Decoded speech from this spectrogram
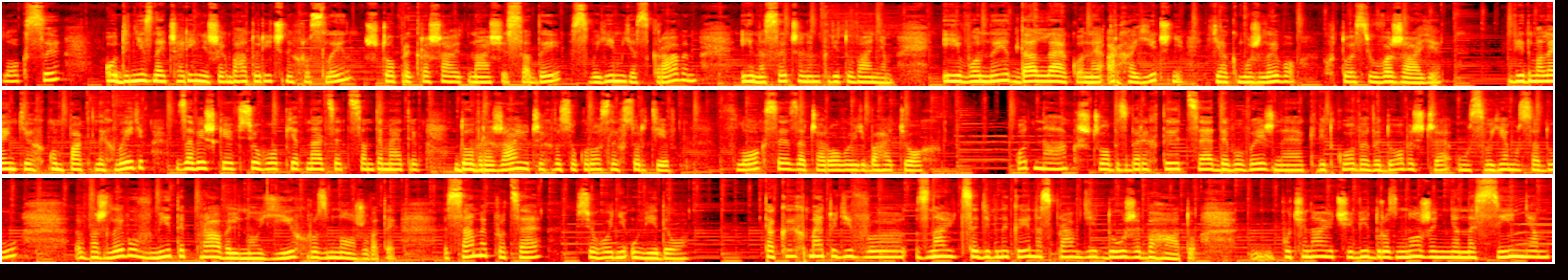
Флокси одні з найчарівніших багаторічних рослин, що прикрашають наші сади своїм яскравим і насиченим квітуванням. І вони далеко не архаїчні, як можливо хтось вважає. Від маленьких компактних видів завишки всього 15 см до вражаючих високорослих сортів. Флокси зачаровують багатьох. Однак, щоб зберегти це дивовижне квіткове видовище у своєму саду, важливо вміти правильно їх розмножувати. Саме про це сьогодні у відео. Таких методів е, знають садівники насправді дуже багато, починаючи від розмноження насінням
